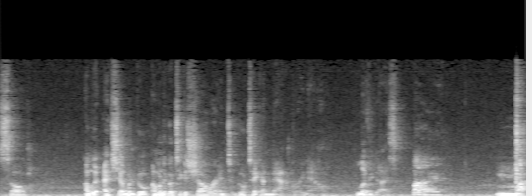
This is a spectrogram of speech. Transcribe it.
So I'm gonna actually I'm gonna go I'm gonna go take a shower and to go take a nap right now. Love you guys. Bye. Mwah.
